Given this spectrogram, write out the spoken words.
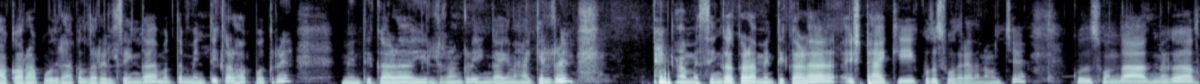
ಹಾಕೋರು ಹಾಕ್ಬೋದು ರೀ ಹಾಕಲ್ದವ್ರು ಇಲ್ಲಿ ಶೇಂಗಾ ಮತ್ತು ಮೆಂತಿ ಕಾಳು ಹಾಕ್ಬೇಕು ರೀ ಮೆಂತಿ ಕಾಳು ಇಲ್ಲ ರೀ ನನ್ನ ಕಡೆ, ಹಿಂಗಾಗಿ ನಾ ಹಾಕಿಲ್ಲ ರೀ ಆಮೇಲೆ ಶೇಂಗಾ ಕಾಳು ಮೆಂತಿ ಕಾಳು ಇಷ್ಟು ಹಾಕಿ ಕುದಿಸ್ಬೋದ್ರಿ ಅದನ್ನು ಮುಂಚೆ. ಕುದಿಸ್ಕೊಂಡು ಆದ್ಮ್ಯಾಗ ಅದು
